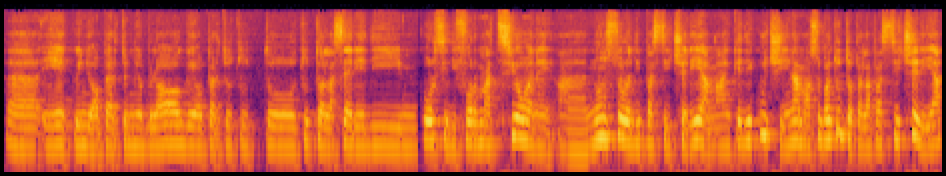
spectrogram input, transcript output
eh, e quindi ho aperto il mio blog e ho aperto tutto, tutta la serie di corsi di formazione eh, non solo di pasticceria ma anche di cucina ma soprattutto per la pasticceria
